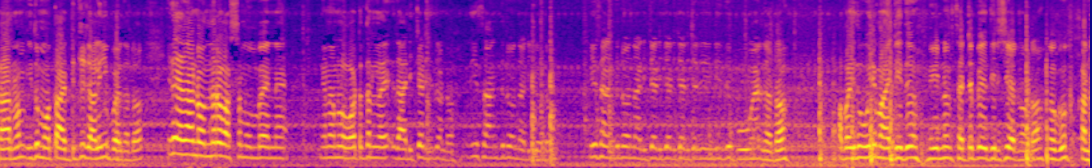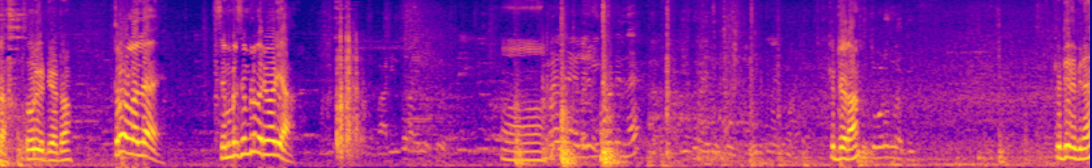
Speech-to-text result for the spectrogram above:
കാരണം ഇത് മൊത്തം അടിച്ച് ചളുങ്ങി പോയിരുന്നു കേട്ടോ. ഇത് ഏതാണ്ട് ഒന്നര വർഷം മുമ്പ് തന്നെ ഇങ്ങനെ നമ്മൾ ഓട്ടത്തിനുള്ള ഇത് അടിച്ചടിച്ചിട്ടുണ്ടോ? ഈ സാധനത്തിന് വന്ന് അടിക്കുമല്ലോ. ഈ സാധനത്തിന് വന്ന് അടിച്ചടിച്ച് അടിച്ചടിച്ചടിച്ച് ഇതിന്റെ ഇത് പോവായിരുന്നു കേട്ടോ. അപ്പൊ ഇത് ഊരി മാറ്റി ഇത് വീണ്ടും സെറ്റപ്പ് ചെയ്ത് തിരിച്ചു തരണം കേട്ടോ. നോക്കൂ കണ്ടോ ഡോർ കിട്ടി കേട്ടോ. ഇത്ര ഉള്ളല്ലേ സിമ്പിൾ സിമ്പിൾ പരിപാടിയാ. കിട്ടിയോടാ? കിട്ടിയില്ല പിന്നെ?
